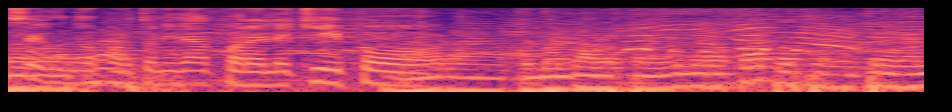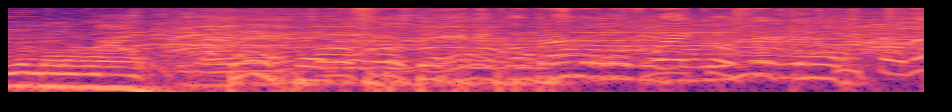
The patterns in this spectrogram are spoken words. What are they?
Segunda atrás. oportunidad para el equipo. Ahora comandados por el número 4, se le entrega el número 13. Osos viene encontrando los huecos el equipo de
